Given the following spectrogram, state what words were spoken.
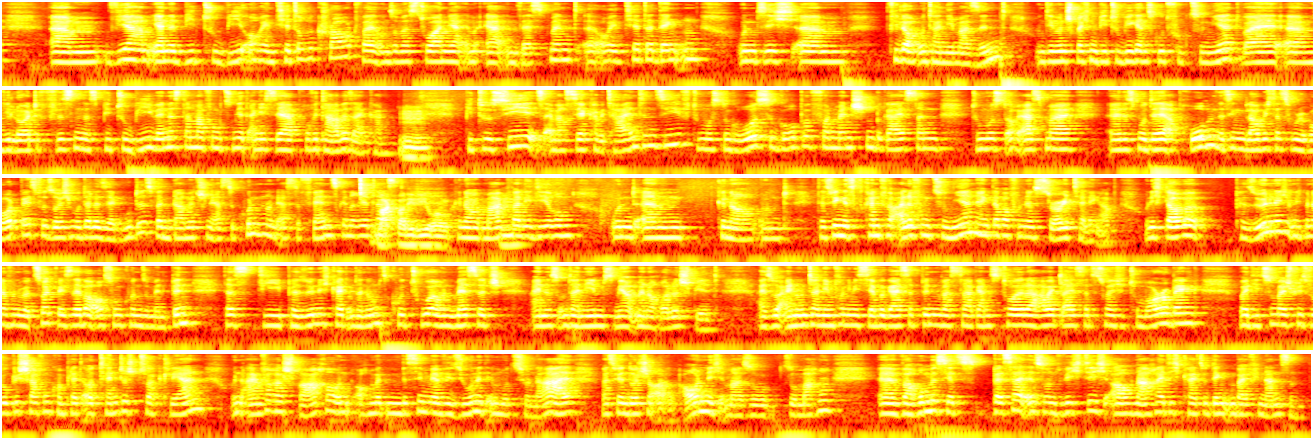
Ähm, wir haben eher eine B2B-orientiertere Crowd, weil unsere Investoren ja eher investment-orientierter denken und sich ähm, viele auch Unternehmer sind und dementsprechend B2B ganz gut funktioniert, weil ähm, die Leute wissen, dass B2B, wenn es dann mal funktioniert, eigentlich sehr profitabel sein kann. Mhm. B2C ist einfach sehr kapitalintensiv. Du musst eine große Gruppe von Menschen begeistern. Du musst auch erstmal äh, das Modell erproben. Deswegen glaube ich, dass Reward-Based für solche Modelle sehr gut ist, weil du damit schon erste Kunden und erste Fans generiert hast. Marktvalidierung. Genau, Marktvalidierung. Mhm. Und ähm, genau, und deswegen, es kann für alle funktionieren, hängt aber von der Storytelling ab. Und ich glaube, persönlich, und ich bin davon überzeugt, weil ich selber auch so ein Konsument bin, dass die Persönlichkeit, Unternehmenskultur und Message eines Unternehmens mehr und mehr eine Rolle spielt. Also ein Unternehmen, von dem ich sehr begeistert bin, was da ganz tolle Arbeit leistet, ist zum Beispiel Tomorrow Bank, weil die zum Beispiel es wirklich schaffen, komplett authentisch zu erklären und in einfacher Sprache und auch mit ein bisschen mehr Vision und emotional, was wir in Deutschland auch nicht immer so, so machen, äh, warum es jetzt besser ist und wichtig, auch Nachhaltigkeit zu denken bei Finanzen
